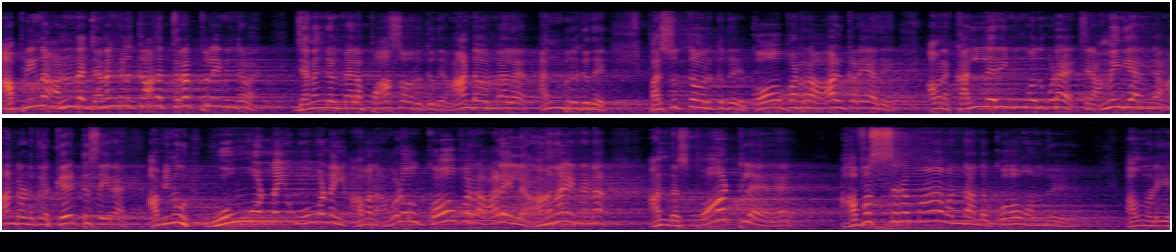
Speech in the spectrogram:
அப்படின்னு அந்த ஜனங்களுக்காக திறப்பில் நின்றவன். ஜனங்கள் மேல பாசம் இருக்குது ஆண்டவர் மேல அன்பு இருக்குது பரிசுத்தம் இருக்குது கோவப்படுற ஆள் கிடையாது. அவனை கல்லெறிக்கும் போது கூட சரி அமைதியா இருங்க ஆண்டவரிடத்துல கேட்டு செய்யற அப்படின்னு ஒவ்வொன்றையும் ஒவ்வொன்றையும் அவன் அவ்வளவு கோவப்படுற ஆளே இல்லை. ஆனா என்னன்னா அந்த ஸ்பாட்ல அவசரமா வந்த அந்த கோபம் வந்து அவனுடைய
